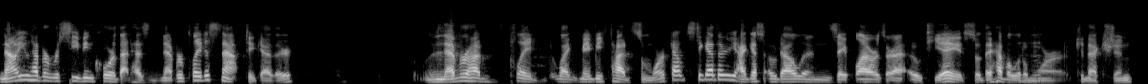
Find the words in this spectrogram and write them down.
now you have a receiving core that has never played a snap together, never have played like maybe had some workouts together. I guess Odell and Zay Flowers are at OTA, so they have a little Mhm. more connection.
